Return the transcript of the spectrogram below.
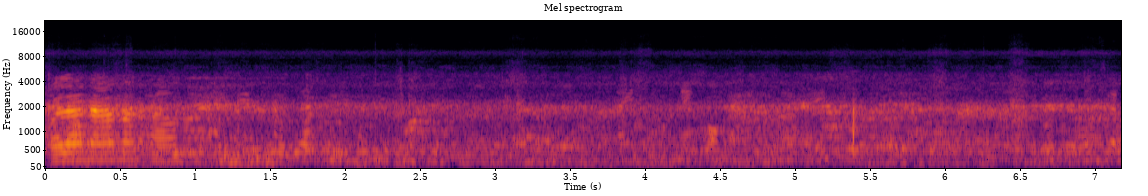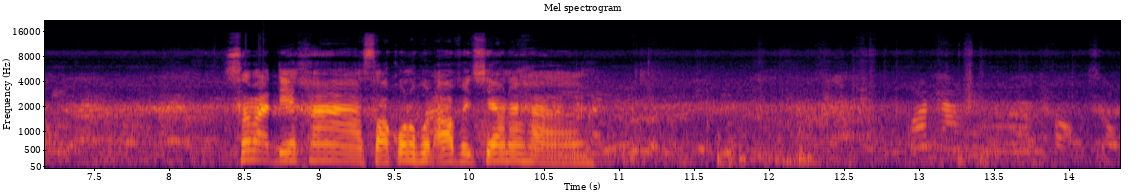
ไปแล้วนะมันเอา สวัสดีค่ะสองคนพลออฟฟิเชียลนะคะ บ้านนางของชอง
